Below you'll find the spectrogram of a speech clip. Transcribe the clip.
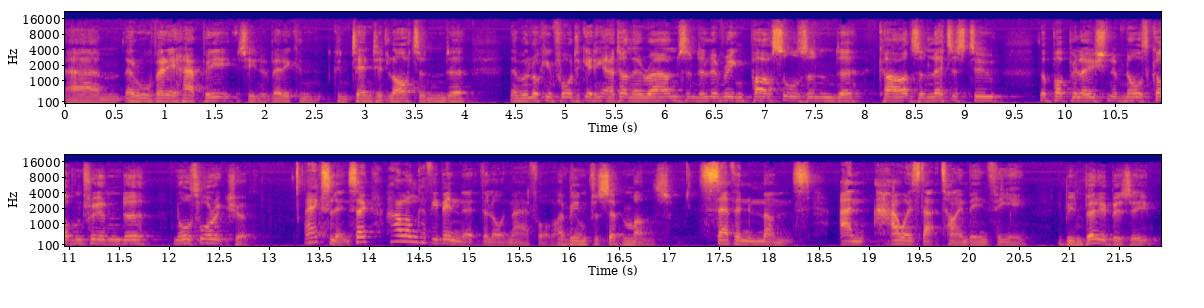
Um, they're all very happy. It seemed a very con- contented lot, and uh, they were looking forward to getting out on their rounds and delivering parcels and uh, cards and letters to the population of North Coventry and uh, North Warwickshire. Excellent. So, how long have you been the, the Lord Mayor for? Michael? I've been for seven months. Seven months. And how has that time been for you? It's been very busy.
